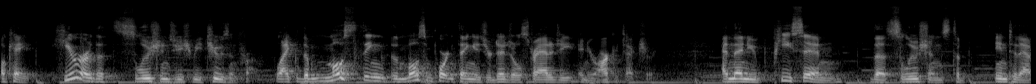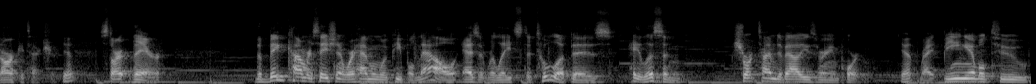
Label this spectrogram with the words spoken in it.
Okay, here are the solutions you should be choosing from. Like the most thing, the most important thing is your digital strategy and your architecture, and then you piece in the solutions to into that architecture. Yep. Start there. The big conversation that we're having with people now, as it relates to Tulip, is, hey, listen, short time to value is very important. Yep. Right. Being able to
